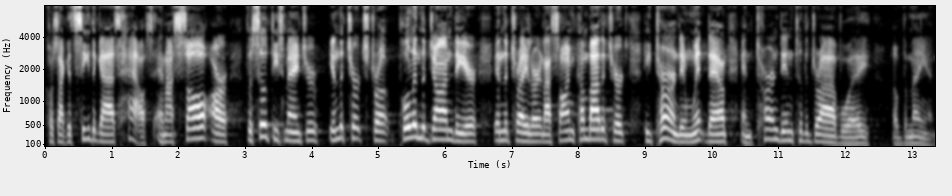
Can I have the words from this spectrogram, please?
because I could see the guy's house, and I saw our facilities manager in the church truck pulling the John Deere in the trailer, and I saw him come by the church. He turned and went down and turned into the driveway of the man.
